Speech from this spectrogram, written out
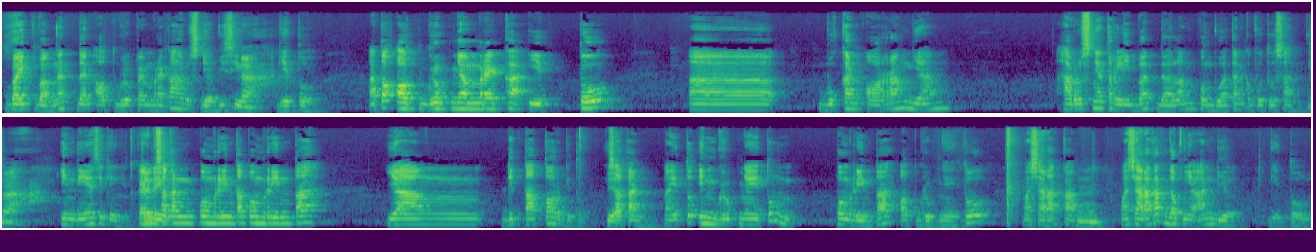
baik banget dan out grupnya mereka harus dihabisi Nah. gitu. Atau out grupnya mereka itu eh, bukan orang yang harusnya terlibat dalam pembuatan keputusan. nah intinya sih kayak gitu kayak Jadi- misalkan pemerintah-pemerintah yang diktator gitu Iya. misalkan nah itu in grupnya itu pemerintah out grupnya itu masyarakat Hmm. masyarakat gak punya andil gitu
